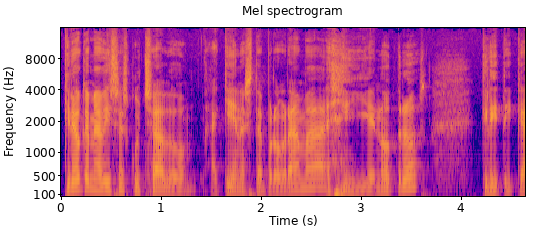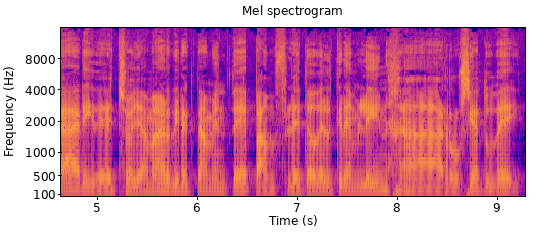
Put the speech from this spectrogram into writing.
Creo que me habéis escuchado aquí en este programa y en otros criticar y de hecho llamar directamente panfleto del Kremlin a Russia Today.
